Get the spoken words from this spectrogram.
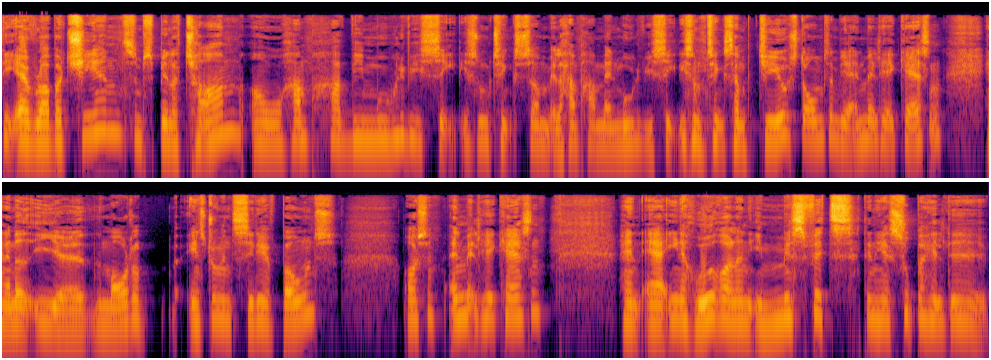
Det er Robert Sheehan, som spiller Tom, og ham har vi muligvis set i sådan nogle ting som, eller ham har man muligvis set i sådan nogle ting som Geostorm, som vi har anmeldt her i kassen. Han er med i uh, The Mortal Instruments City of Bones, også anmeldt her i kassen. Han er en af hovedrollerne i Misfits, den her superhelte,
